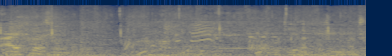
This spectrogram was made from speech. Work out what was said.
艾克兄的。无敌了你们出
